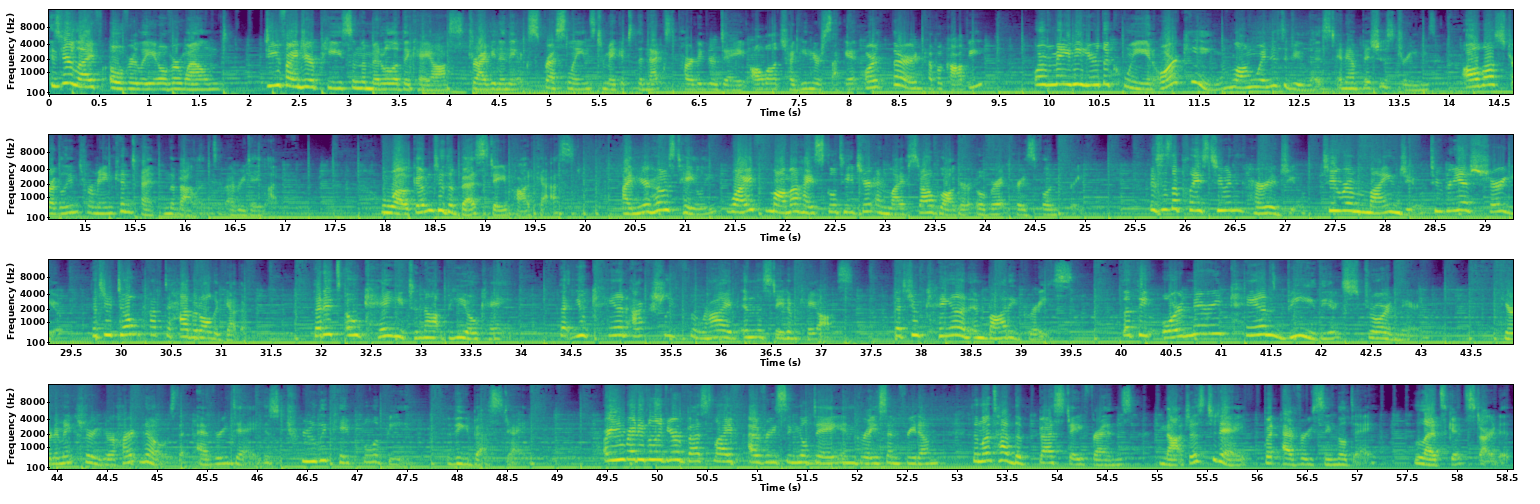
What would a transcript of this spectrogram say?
Is your life overly overwhelmed? Do you find your peace in the middle of the chaos, driving in the express lanes to make it to the next part of your day, all while chugging your second or third cup of coffee? Or maybe you're the queen or king, of long winded to do lists and ambitious dreams, all while struggling to remain content in the balance of everyday life. Welcome to the Best Day Podcast. I'm your host, Haley, wife, mama, high school teacher, and lifestyle blogger over at Graceful and Free. This is a place to encourage you, to remind you, to reassure you that you don't have to have it all together, that it's okay to not be okay, that you can actually thrive in the state of chaos, that you can embody grace, that the ordinary can be the extraordinary. Here to make sure your heart knows that every day is truly capable of being the best day. Are you ready to live your best life every single day in grace and freedom? Then let's have the best day, friends. Not just today, but every single day. Let's get started.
